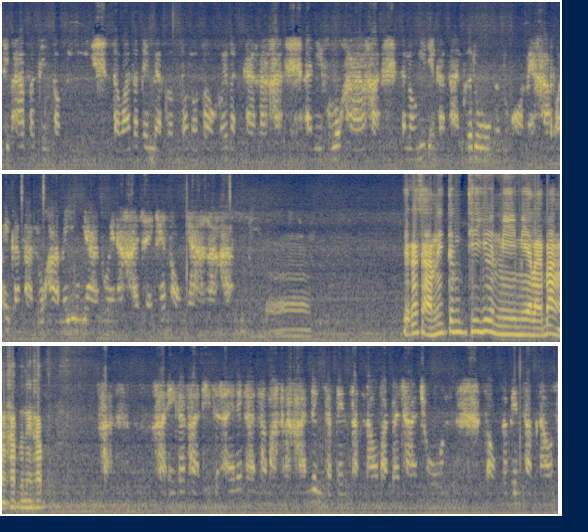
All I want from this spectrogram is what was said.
21-25%ต่อปี แต่ว่าจะเป็นแบบลดต้นลดดอกด้วยเหมือนกันนะคะ อันนี้คุณลูกค้าค่ะจะลองยื่นเอกสารเพื่อดูเงินดูก่อนไหมคะ เพราะเอกสารลูกค้าไม่ยุ่งยากด้วยนะคะ ใช้แค่สองอย่างอะค่ะ เอกสารนี้ที่ยื่นมีมีอะไรบ้างครับตรงนี้ครับ อกสารที่จะใช้ในการสมัครนะคะหนึ่งจะเป็นสำเนาบัตรประชาชนสองจะเป็นสำเนาส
